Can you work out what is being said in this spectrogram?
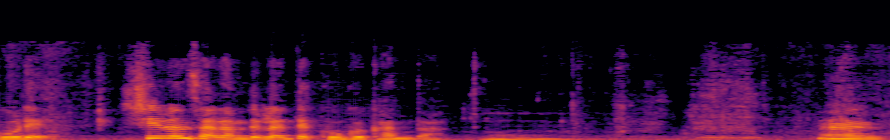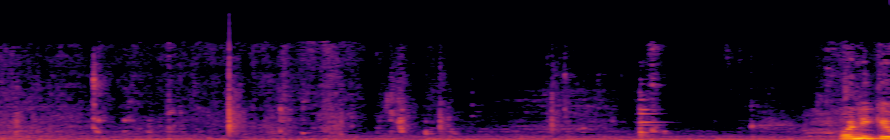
ಗೂಡೆ ಶಿವನ್ ಸಲಮ್ದಿಲ್ಲ ಅಂತ ಕುಗ್ಗು ಕಂದ অনেকে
